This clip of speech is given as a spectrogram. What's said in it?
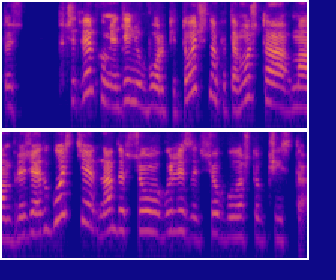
то есть в четверг у меня день уборки точно, потому что мама приезжает в гости, надо всё вылизать, всё было чтоб чисто.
